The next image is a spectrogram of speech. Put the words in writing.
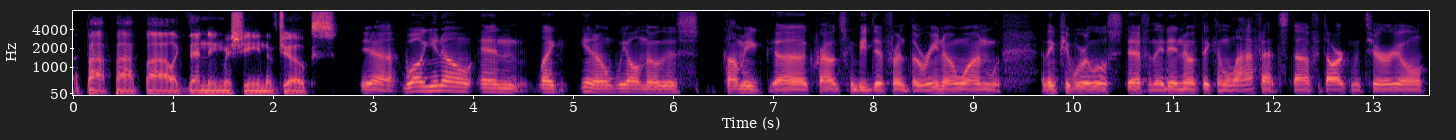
a pop pop pop like vending machine of jokes Yeah. Well, you know, and like, you know, we all know this comedy uh, crowds can be different. The Reno one, I think people were a little stiff and they didn't know if they can laugh at stuff, dark material.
